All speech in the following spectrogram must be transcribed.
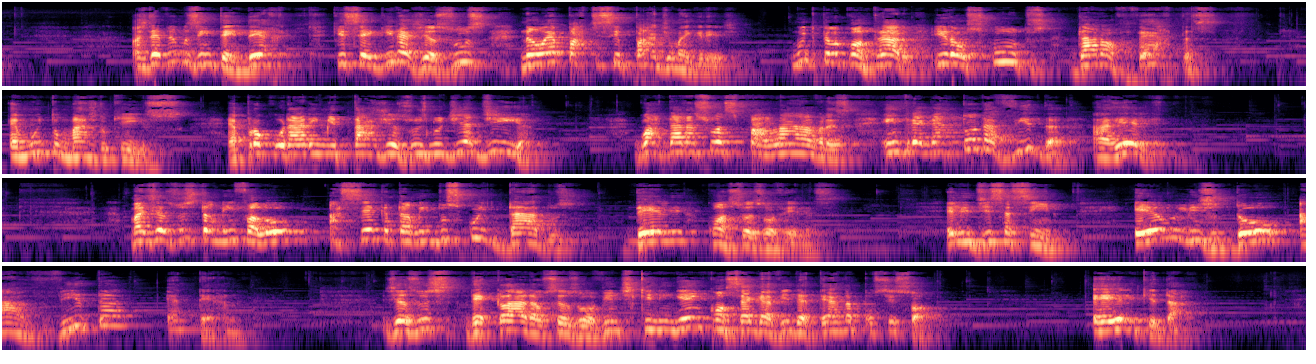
Nós devemos entender que seguir a Jesus não é participar de uma igreja. Muito pelo contrário, ir aos cultos, dar ofertas, é muito mais do que isso. É procurar imitar Jesus no dia a dia, guardar as suas palavras, entregar toda a vida a Ele. Mas Jesus também falou acerca também dos cuidados dele com as suas ovelhas. Ele disse assim: Eu lhes dou a vida eterna. Jesus declara aos seus ouvintes que ninguém consegue a vida eterna por si só. É Ele que dá.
